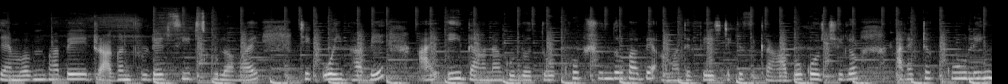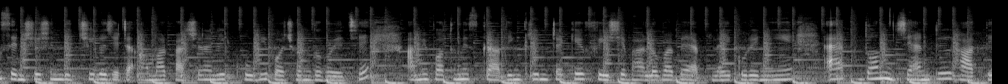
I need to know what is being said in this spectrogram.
যেমনভাবে ড্রাগন ফ্রুটের সিডসগুলো হয়, ঠিক ওইভাবে আর এই দানাগুলো তো খুব সুন্দরভাবে আমাদের ফেসটাকে স্ক্রাবও করছিল। আর একটা কুলিং সেন্সেশন দিচ্ছিল যেটা আমার পার্সোনালি খুবই পছন্দ হয়েছে। আমি প্রথমে স্ক্রাবিং ক্রিমটাকে ফেসে ভালোভাবে অ্যাপ্লাই করে নিয়ে একদম জেন্টেল হাতে,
